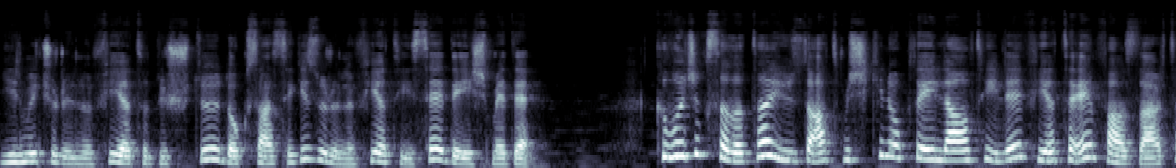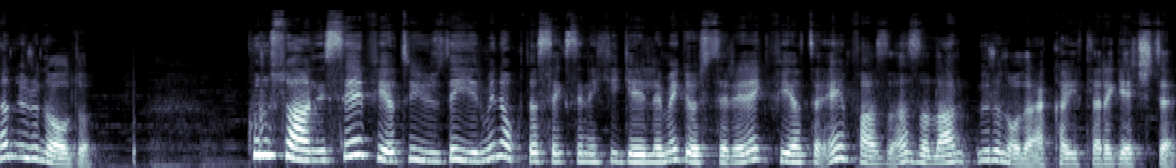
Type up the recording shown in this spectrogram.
23 ürünün fiyatı düştü, 98 ürünün fiyatı ise değişmedi. Kıvırcık salata %62.56 ile fiyatı en fazla artan ürün oldu. Kuru soğan ise fiyatı %20.82 gerileme göstererek fiyatı en fazla azalan ürün olarak kayıtlara geçti.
